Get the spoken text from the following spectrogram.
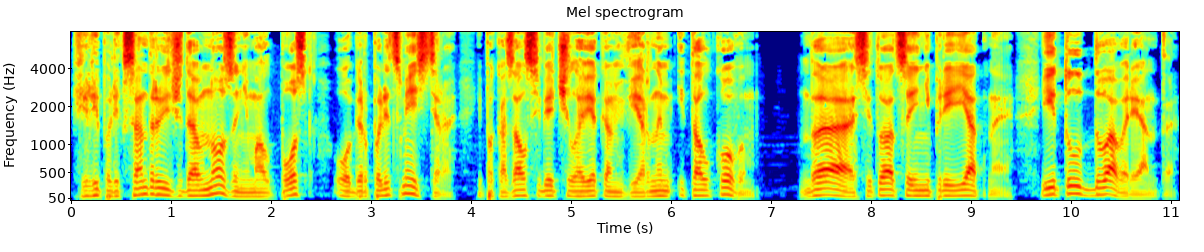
Филипп Александрович давно занимал пост оберполицмейстера и показал себя человеком верным и толковым. Да, ситуация неприятная, и тут два варианта.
